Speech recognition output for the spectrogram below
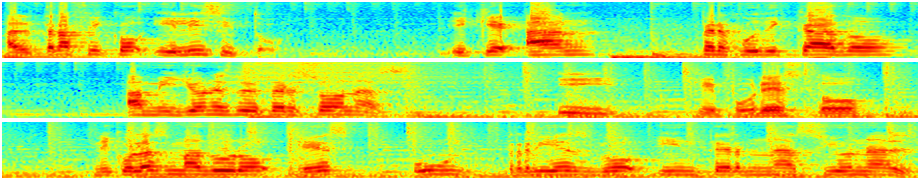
al tráfico ilícito y que han perjudicado a millones de personas y que por esto Nicolás Maduro es un riesgo internacional.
